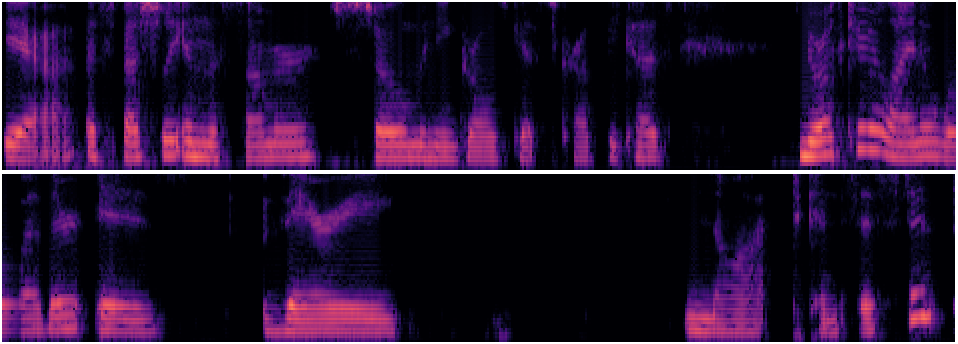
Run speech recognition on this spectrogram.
Yeah, especially in the summer, so many girls get scrubbed because North Carolina weather is very not consistent.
